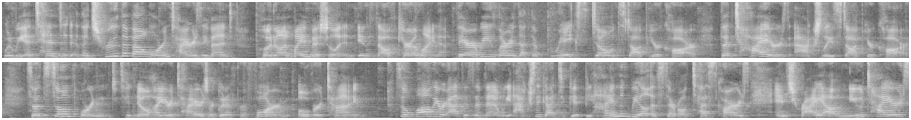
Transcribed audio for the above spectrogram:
when we attended the Truth About Worn Tires event put on by Michelin in South Carolina. There we learned that the brakes don't stop your car. The tires actually stop your car. So it's so important to know how your tires are gonna perform over time. So while we were at this event, we actually got to get behind the wheel of several test cars and try out new tires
